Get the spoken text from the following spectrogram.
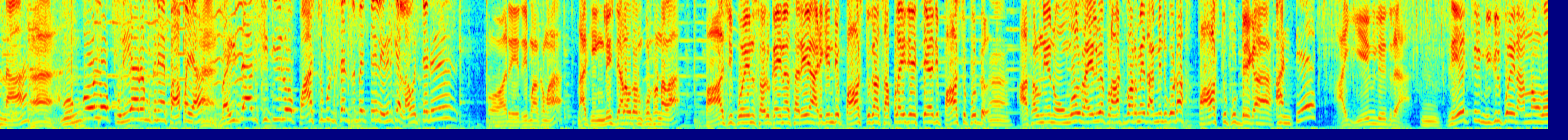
అన్నా ఒంగోలులో పులిహార అమ్ముకునే పాపయ్య వైజాగ్ సిటీలో ఫాస్ట్ ఫుడ్ సెంటర్ పెట్టే లెవెల్కి ఎలా వచ్చాడు? ఓరేరి మఖమా నాకు ఇంగ్లీష్ తెలవదు అనుకుంటున్నావా? పాసిపోయిన సరుకైనా సరే అడిగింది ఫాస్ట్గా సప్లై చేస్తే అది ఫాస్ట్ ఫుడ్. అసలు నేను ఒంగోలు రైల్వే ప్లాట్ఫామ్ మీద అమ్మింది కూడా ఫాస్ట్ ఫుడ్డేగా. అంటే? ఏమి లేదురా. రేత్రి మిగిలిపోయిన అన్నంలో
